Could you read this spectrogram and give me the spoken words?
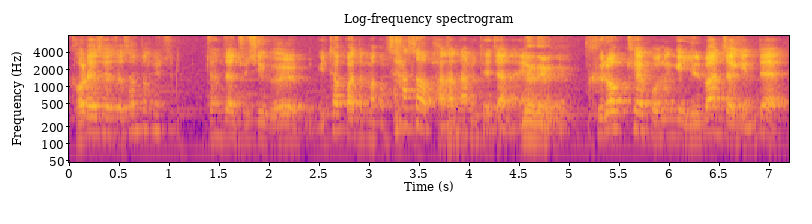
거래소에서 삼성전자 주식을 위탁받은 만큼 사서 반환하면 되잖아요. 네네네. 그렇게 보는 게 일반적인데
